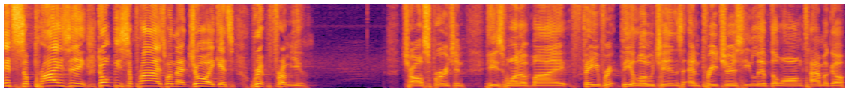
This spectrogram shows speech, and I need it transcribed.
it's surprising don't be surprised when that joy gets ripped from you. Charles Spurgeon, he's one of my favorite theologians and preachers. He lived a long time ago,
